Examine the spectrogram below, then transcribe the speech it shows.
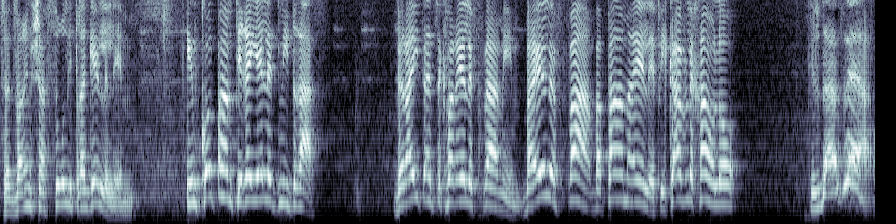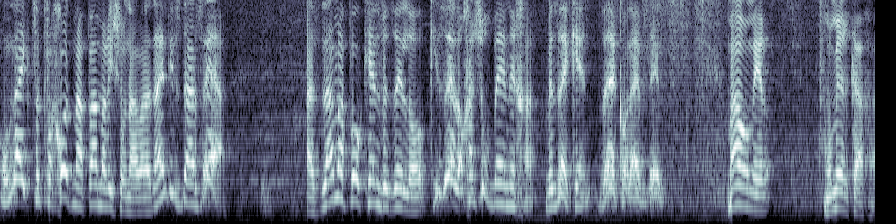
זה דברים שאסור להתרגל אליהם. אם כל פעם תראה ילד נדרס וראית את זה כבר אלף פעמים, באלף פעם, בפעם האלף, יכאב לך או לא? תזדעזע, אולי קצת פחות מהפעם הראשונה, אבל עדיין תזדעזע. אז למה פה כן וזה לא? כי זה לא חשוב בעיניך, וזה כן, זה כל ההבדל. מה אומר? אומר ככה,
